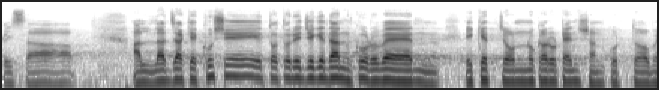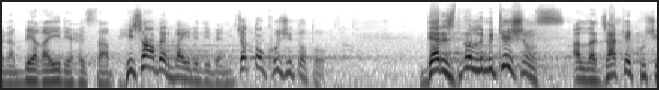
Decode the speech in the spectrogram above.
হিসাব। আল্লাহ যাকে খুশি তত রেজেগে দান করবেন। এক্ষেত্রে অন্য কারও টেনশন করতে হবে না, বেগাইরে হিসাব, হিসাবের বাইরে দিবেন, যত খুশি তত। দেয়ার ইজ নো লিমিটেশনস আল্লাহ যাকে খুশি,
